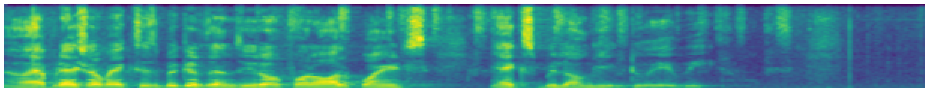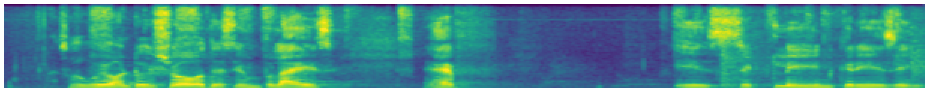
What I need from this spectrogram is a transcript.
f dash of x is bigger than 0 for all points x belonging to a b. So, we want to show this implies f is strictly increasing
